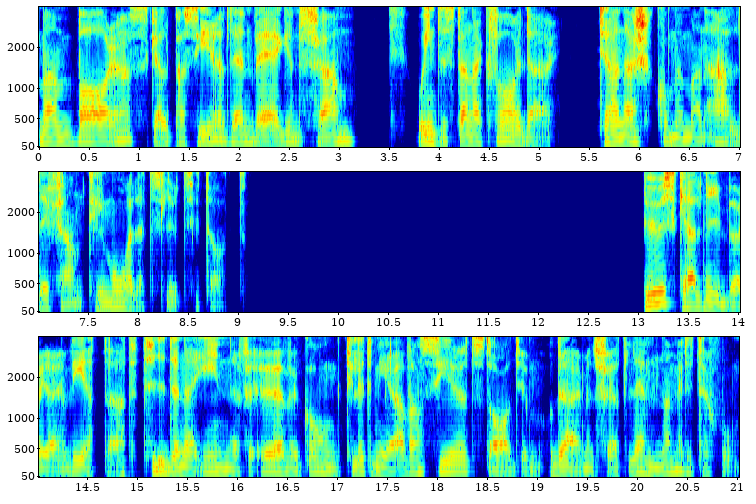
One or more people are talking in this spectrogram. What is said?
man bara skall passera den vägen fram och inte stanna kvar där, ty annars kommer man aldrig fram till målet. Slutcitat. Hur skall nybörjaren veta att tiden är inne för övergång till ett mer avancerat stadium och därmed för att lämna meditation?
